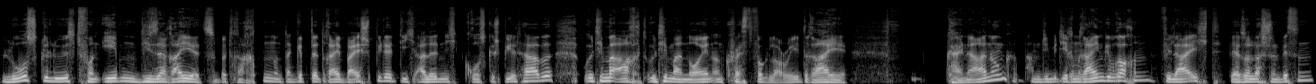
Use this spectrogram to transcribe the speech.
losgelöst von eben dieser Reihe zu betrachten? Und dann gibt er drei Beispiele, die ich alle nicht groß gespielt habe. Ultima 8, Ultima 9 und Quest for Glory 3. Keine Ahnung. Haben die mit ihren Reihen gebrochen? Vielleicht. Wer soll das schon wissen?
